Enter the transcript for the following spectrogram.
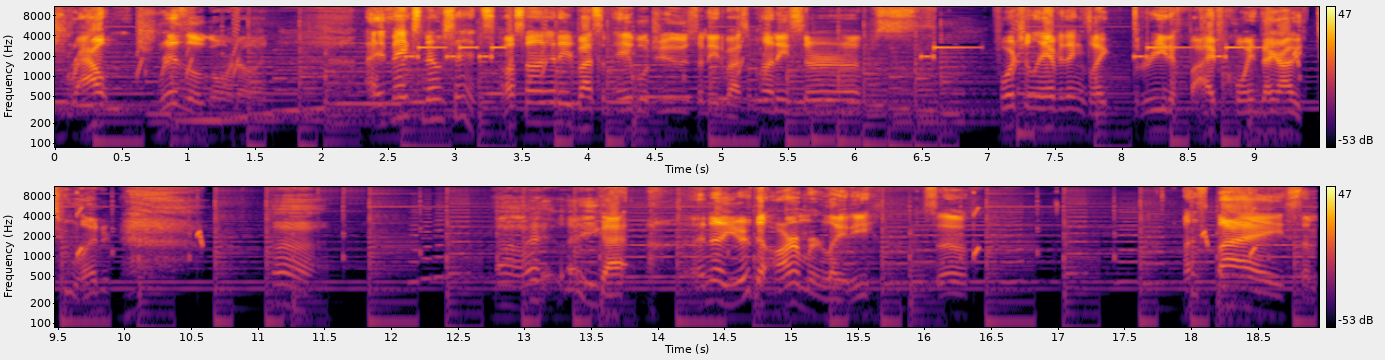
drought and drizzle going on. It makes no sense. Also, I need to buy some able juice. I need to buy some honey syrups. Fortunately, everything's like three to five coins. I got like 200. Uh, what, what do you got? I know you're the armor lady, so let's buy some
